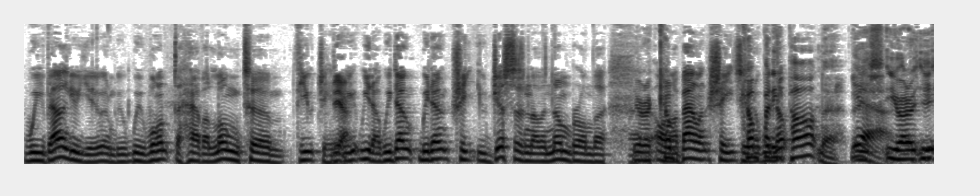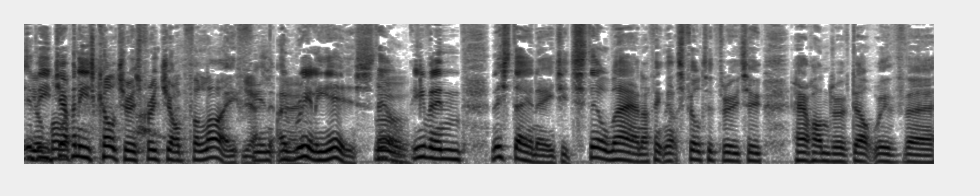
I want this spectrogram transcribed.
we value you and we, we want to have a long-term future here Yeah. we, you know we don't we don't treat you just as another number on the You're a on our balance sheets you know, company not- partner. Yeah. You are, You- the more- Japanese culture is for a job for life. Yes, you know, yeah, it really is. Still, Mm. even in this day and age, it's still there, and I think that's filtered through to how Honda have dealt with. Uh,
